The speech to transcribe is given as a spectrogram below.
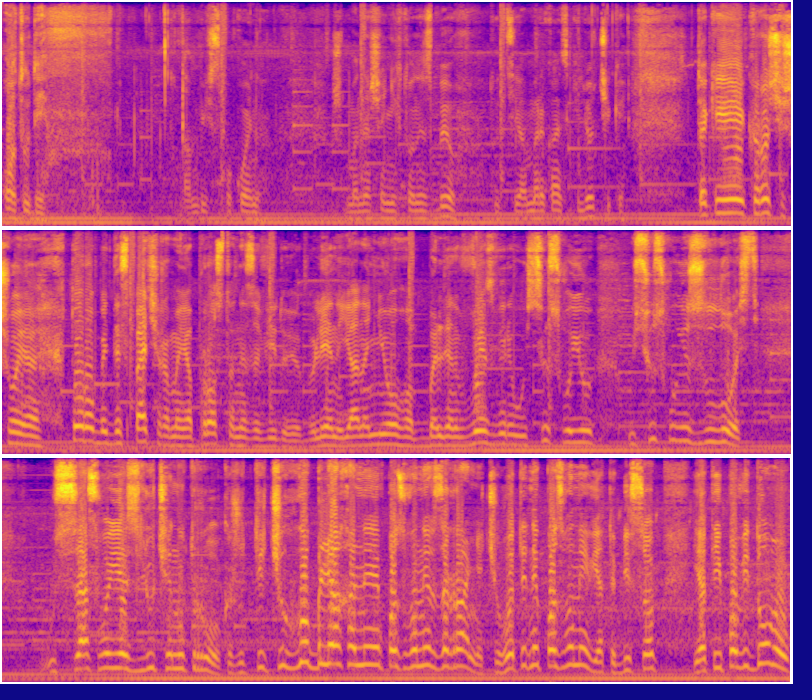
отуди. Там більш спокійно, щоб мене ще ніхто не збив. Тут ці американські льотчики. Так і, коротше, що я, хто робить диспетчерами, я просто не завідую. Блін, я на нього, блін, визвірив усю свою, усю свою злость усе своє злюче нутро. Кажу, ти чого, бляха, не позвонив зарання? Чого ти не позвонив? Я тобі соб... я тобі повідомив,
